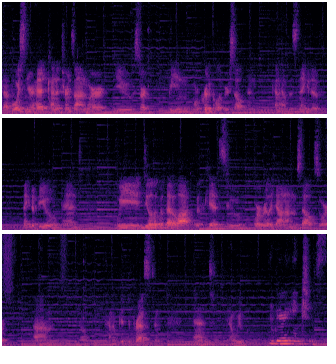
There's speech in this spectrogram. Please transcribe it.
that voice in your head kind of turns on where you start being more critical of yourself and kind of have this negative negative view. And we deal with that a lot with kids who are really down on themselves or um, you know kind of get depressed and and you know we and very anxious.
